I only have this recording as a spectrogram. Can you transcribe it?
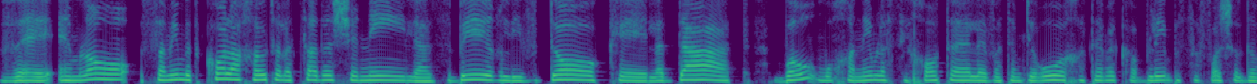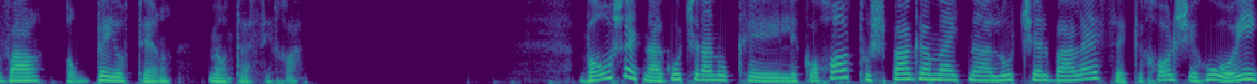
והם לא שמים את כל האחריות על הצד השני, להסביר, לבדוק, אה, לדעת. בואו מוכנים לשיחות האלה ואתם תראו איך אתם מקבלים בסופו של דבר הרבה יותר מאותה שיחה. ברור שההתנהגות שלנו כלקוחות תושפע גם מההתנהלות של בעל העסק. ככל שהוא או היא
